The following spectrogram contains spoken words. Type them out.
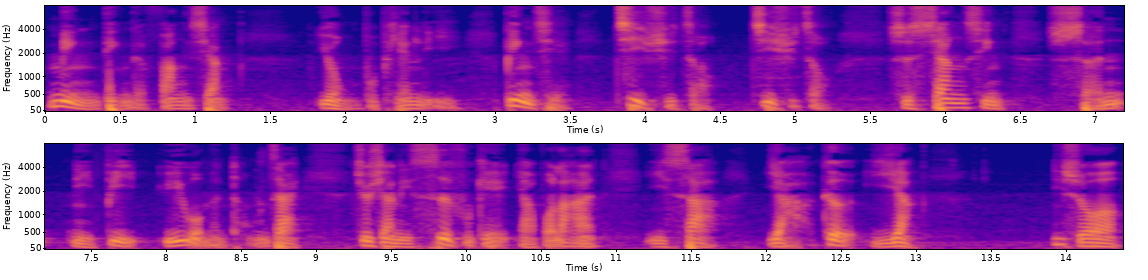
命定的方向，永不偏离，并且继续走，继续走，是相信神，你必与我们同在，就像你赐福给亚伯拉罕、以撒、雅各一样。你说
